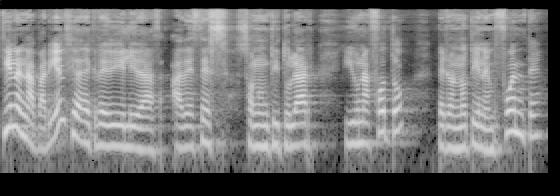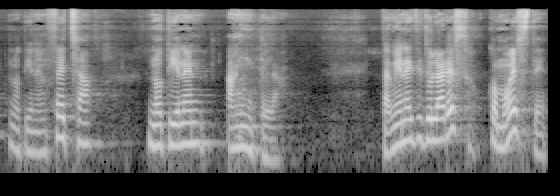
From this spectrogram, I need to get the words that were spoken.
tienen apariencia de credibilidad, a veces son un titular y una foto, pero no tienen fuente, no tienen fecha, no tienen ancla. También hay titulares como este.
